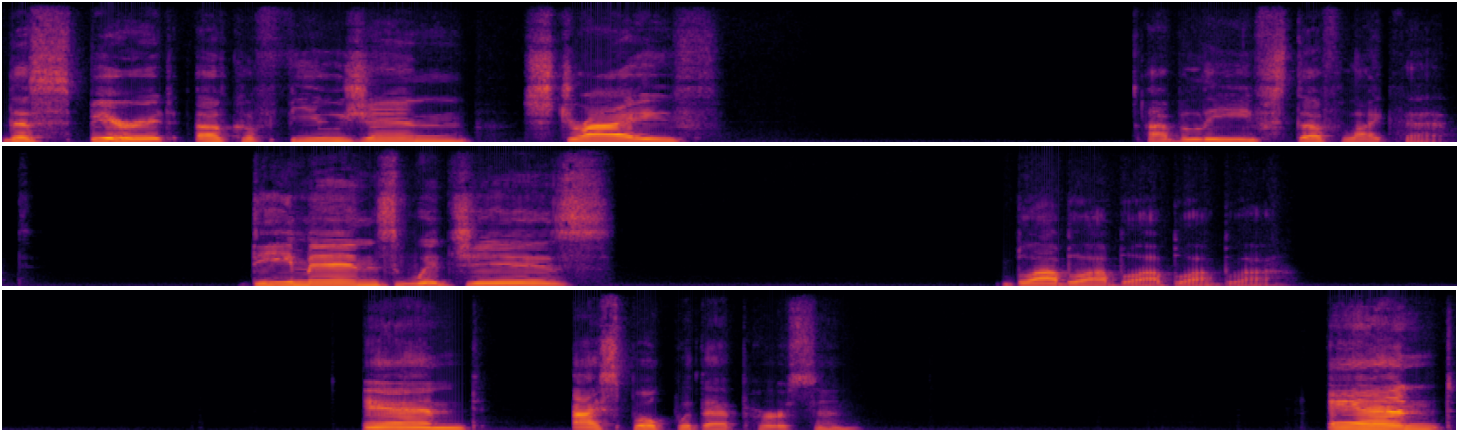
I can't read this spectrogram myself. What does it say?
the spirit of confusion, strife, I believe stuff like that. Demons, witches, blah, blah, blah, blah, blah. And I spoke with that person. And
